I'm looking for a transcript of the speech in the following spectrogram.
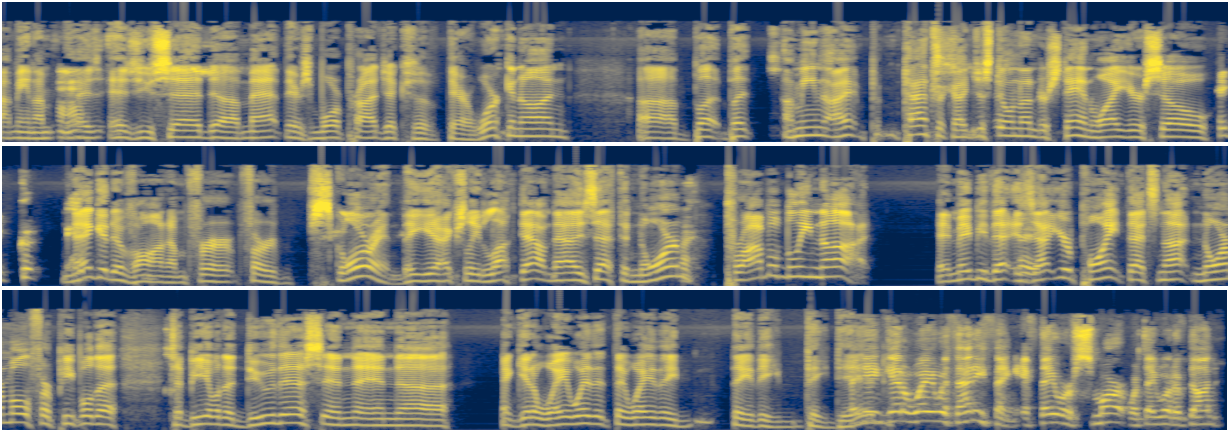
I mean, I'm, as, as you said, uh, Matt, there's more projects that they're working on. Uh, but, but I mean, I, Patrick, I just don't understand why you're so negative on them for, for scoring. They actually lucked out. Now, is that the norm? Probably not. And maybe that is that your point? That's not normal for people to, to be able to do this and, and, uh, and get away with it the way they, they, they, they did. They didn't get away with anything. If they were smart, what they would have done.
